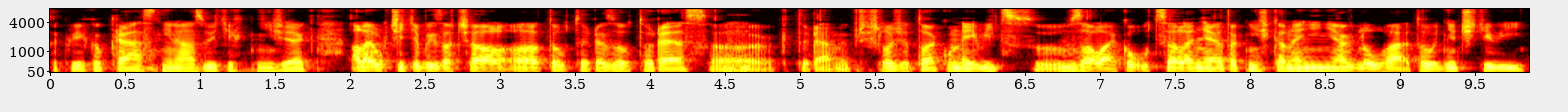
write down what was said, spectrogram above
takový jako krásný názvy těch knížek, ale určitě bych začal uh, tou Terezou Torres, uh, která mi přišlo, že to jako nejvíc vzala jako uceleně, ta knížka není nějak dlouhá, je to hodně čtivý.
